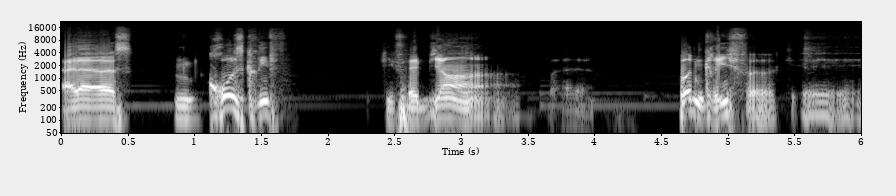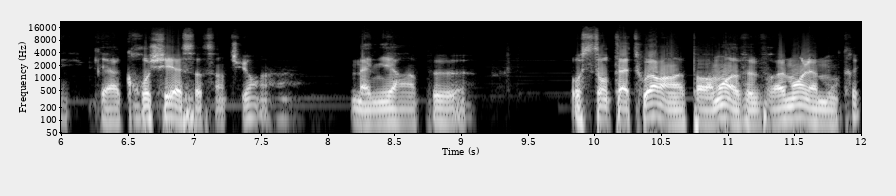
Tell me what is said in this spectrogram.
elle a une grosse griffe qui fait bien euh, bonne griffe euh, qui, est, accrochée à sa ceinture, hein, manière un peu ostentatoire. hein. Apparemment, elle veut vraiment la montrer.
